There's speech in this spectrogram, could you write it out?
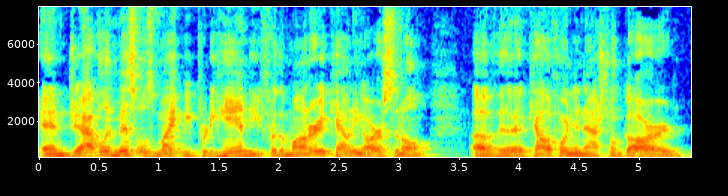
and javelin missiles might be pretty handy for the Monterey County arsenal of the California National Guard.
